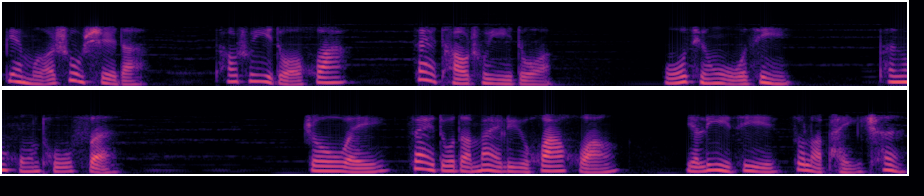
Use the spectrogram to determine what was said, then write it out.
变魔术似的，掏出一朵花，再掏出一朵，无穷无尽。喷红涂粉，周围再多的麦绿花黄，也立即做了陪衬，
